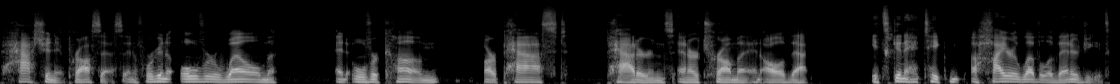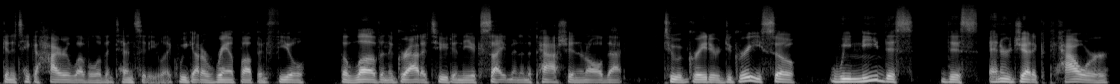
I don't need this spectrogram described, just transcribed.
passionate process. And if we're going to overwhelm and overcome our past patterns and our trauma and all of that it's going to take a higher level of energy. It's going to take a higher level of intensity. Like we got to ramp up and feel the love and the gratitude and the excitement and the passion and all of that to a greater degree. So we need this this energetic power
